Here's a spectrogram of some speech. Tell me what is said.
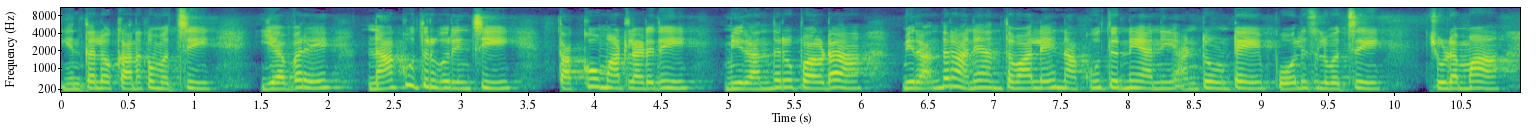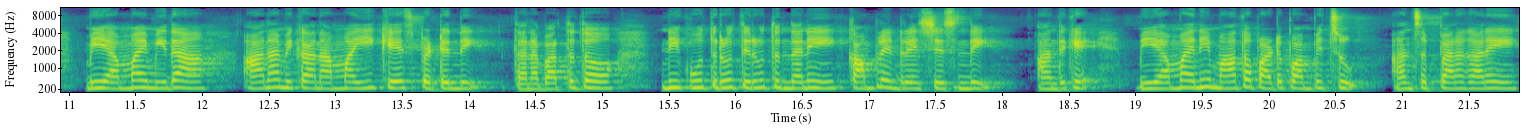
ఇంతలో కనకం వచ్చి ఎవరే నా కూతురు గురించి తక్కువ మాట్లాడేది మీరందరూ కూడా మీరందరూ అనే అంత వాళ్ళే నా కూతుర్ని అని అంటూ ఉంటే పోలీసులు వచ్చి చూడమ్మా మీ అమ్మాయి మీద అనామిక అనే అమ్మాయి కేసు పెట్టింది. తన భర్తతో నీ కూతురు తిరుగుతుందని కంప్లైంట్ రేస్ చేసింది. అందుకే మీ అమ్మాయిని మాతో పాటు పంపించు అని చెప్పనగానే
